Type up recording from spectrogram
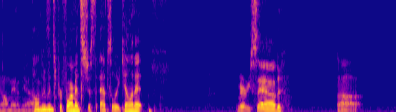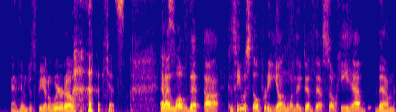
oh man, yeah, Paul Newman's performance just absolutely killing it. very sad. Uh, and him just being a weirdo. yes. And I love that because he was still pretty young when they did this, so he had them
